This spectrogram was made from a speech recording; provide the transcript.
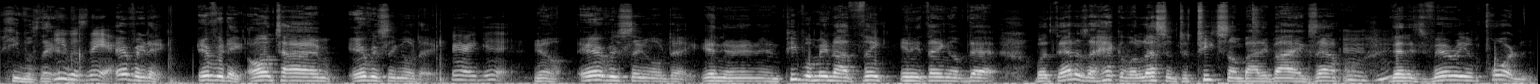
he was there. Mm-hmm. He was there. every day, every day, on time, every single day. Very good. You know, every single day. And, and, and people may not think anything of that, but that is a heck of a lesson to teach somebody by example. Mm-hmm. That it's very important,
